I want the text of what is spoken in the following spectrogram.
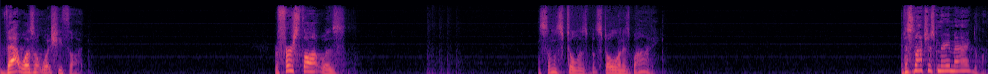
that wasn't what she thought. Her first thought was, someone stole his, stolen his body. And it's not just Mary Magdalene.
